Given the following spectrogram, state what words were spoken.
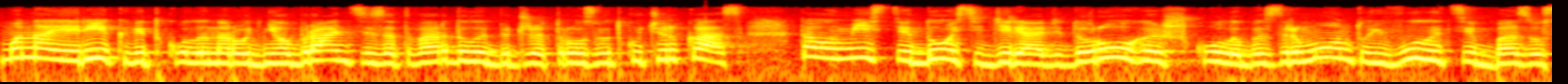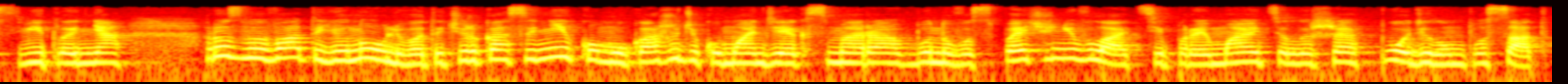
Минає рік, відколи народні обранці затвердили бюджет розвитку Черкас. Та у місті досі діряві дороги, школи без ремонту і вулиці без освітлення. Розвивати й оновлювати Черкаси нікому, кажуть у команді екс-мера, бо новоспечені владці переймаються лише поділом посад.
